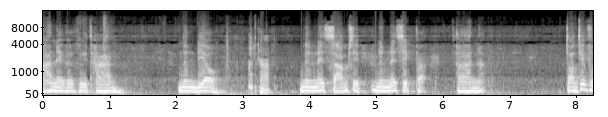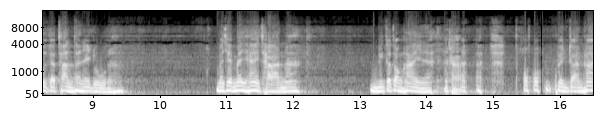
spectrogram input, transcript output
านเนี่ยก็คือทานหนึ่งเดียวครับหนึ่งในสามสิบหนึ่งในสิบอะทานนะตอนที่ฝึกกับท่านท่านให้ดูนะไม่ใช่ไม่ให้ทานนะมันก็ต้องให้นะครับเพราะว่าเป็นการให้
